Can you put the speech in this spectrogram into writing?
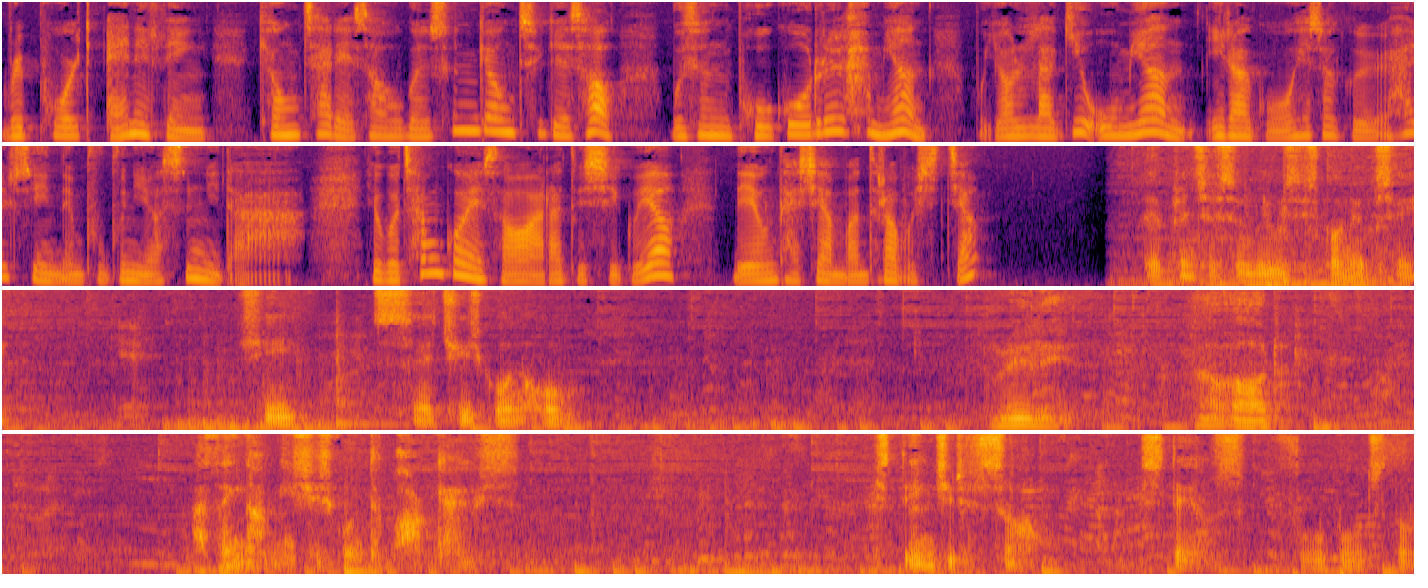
report anything, 경찰에서 혹은 순경 측에서 무슨 보고를 하면 뭐 연락이 오면이라고 해석을 할 수 있는 부분이었습니다. 이거 참고해서 알아두시고요. 내용 다시 한번 들어보시죠. The Princess of Wales has gone sea. She said she's going home. Really? How odd. I think that means she's going to Park House. It's dangerous, Sam. Stairs, floorboards, they're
